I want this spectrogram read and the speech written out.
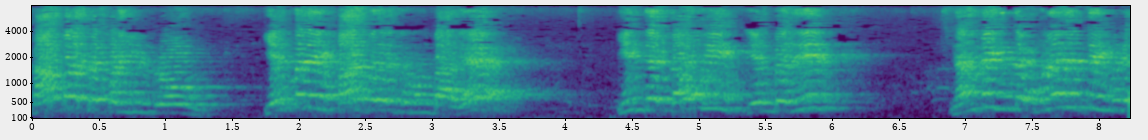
காப்பாற்றப்படுகின்றோம் என்பதை பார்ப்பதற்கு முன்பாக இந்த தௌஹீத் என்பது நம்மை இந்த உலகத்தை விட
